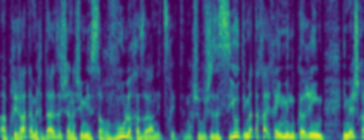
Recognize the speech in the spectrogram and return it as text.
הבחירת המחדל זה שאנשים יסרבו לחזרה הנצחית. הם יחשבו שזה סיוט. אם אתה חי חיים מנוכרים, אם יש לך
